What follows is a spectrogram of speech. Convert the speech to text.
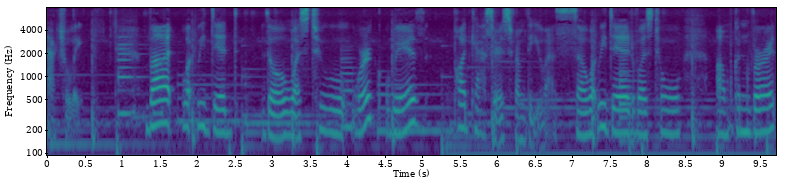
actually. But what we did though was to work with podcasters from the US. So what we did was to um, convert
